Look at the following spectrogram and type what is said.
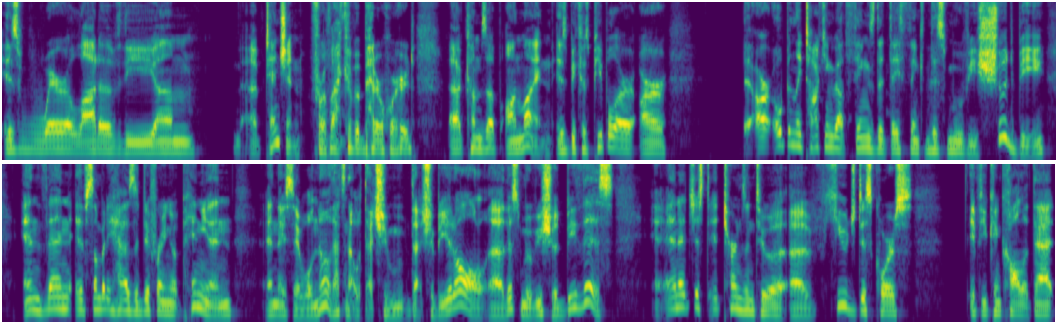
is where a lot of the um, uh, tension, for lack of a better word, uh, comes up online, is because people are are are openly talking about things that they think this movie should be, and then if somebody has a differing opinion and they say, "Well, no, that's not what that should that should be at all. Uh, this movie should be this," and it just it turns into a, a huge discourse, if you can call it that,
